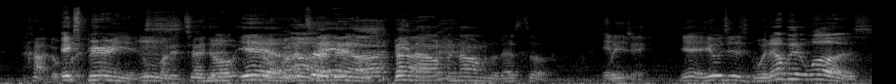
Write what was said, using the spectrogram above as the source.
No experience. No pun intended. You know, No yeah, pun wow, intended. damn, Uh, phenom, phenomenal. That's tough. And But, yeah, it was just whatever it was.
